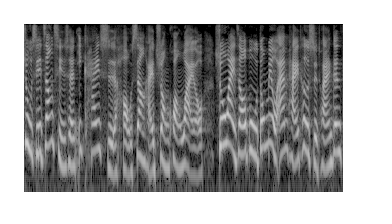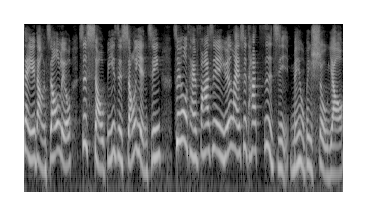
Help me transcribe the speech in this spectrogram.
主席江启臣一开始好像还状况外哦，说外交部都没有安排特使团跟在野党交流，是小鼻子小眼睛，最后才发现原来是他自己没有被受邀。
